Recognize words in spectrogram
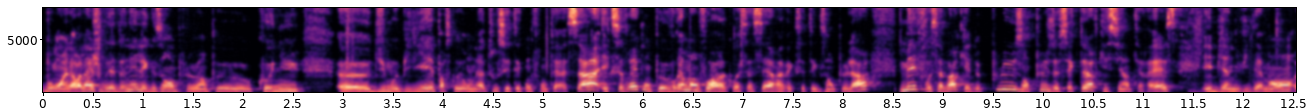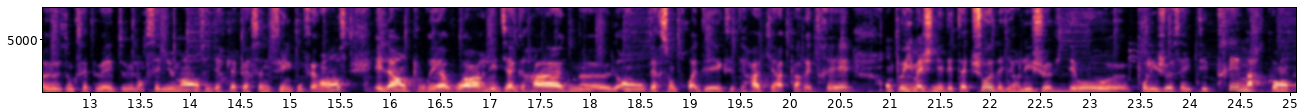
Bon, alors là je vous ai donné l'exemple un peu euh, connu du mobilier parce qu'on a tous été confrontés à ça et que c'est vrai qu'on peut vraiment voir à quoi ça sert avec cet exemple-là, mais il faut savoir qu'il y a de plus en plus de secteurs qui s'y intéressent et bien évidemment, donc ça peut être l'enseignement, c'est-à-dire que la personne fait une conférence et là on pourrait avoir les diagrammes en version 3D, etc. qui apparaîtraient. On peut imaginer des tas de choses, D'ailleurs, les jeux vidéo, euh, pour les jeux, ça a été très marquant.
